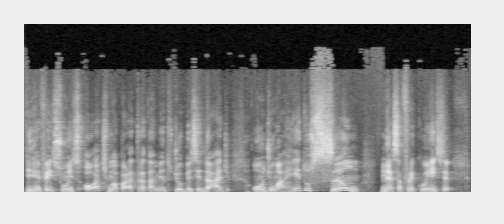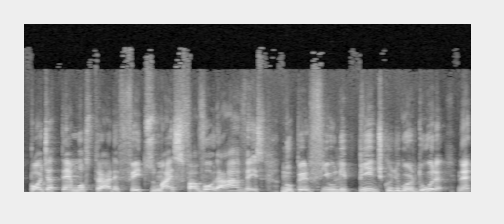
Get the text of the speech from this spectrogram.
de refeições ótima para tratamento de obesidade, onde uma redução nessa frequência pode até mostrar efeitos mais favoráveis no perfil lipídico de gordura, né?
